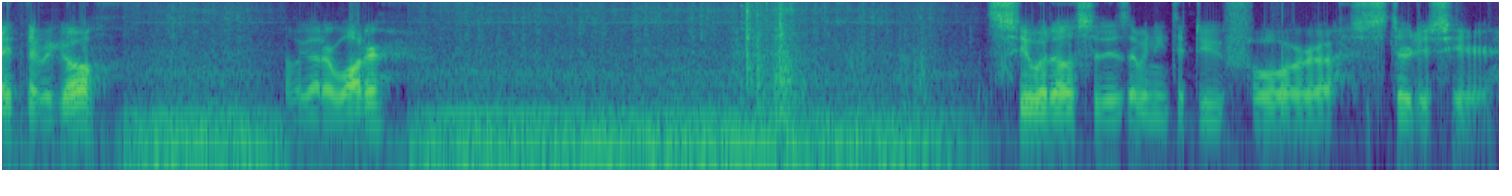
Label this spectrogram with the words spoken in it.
Alright, there we go. Now we got our water. Let's see what else it is that we need to do for uh, Sturgis here.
